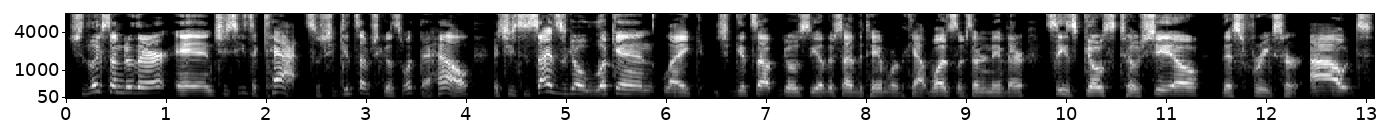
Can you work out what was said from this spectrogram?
She looks under there and she sees a cat. So she gets up. She goes, "What the hell?" And she decides to go looking. Like she gets up, goes to the other side of the table where the cat was. Looks underneath there, sees Ghost Toshio. This freaks her out.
